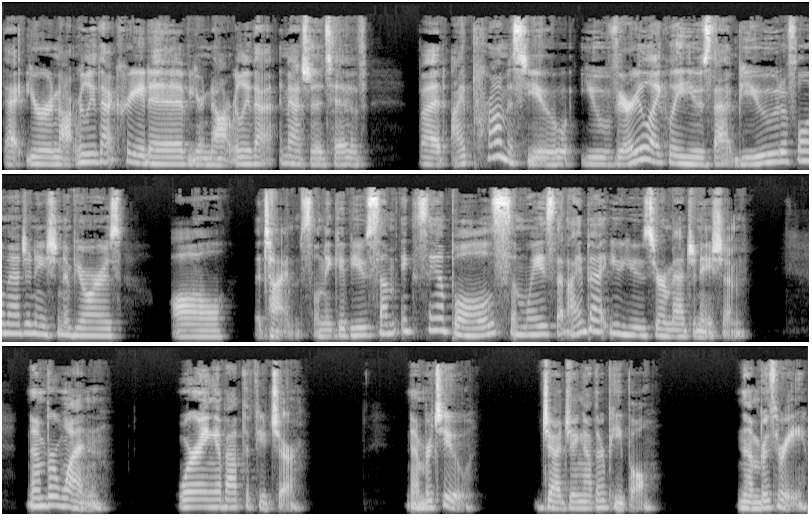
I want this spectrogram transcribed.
that you're not really that creative, you're not really that imaginative. But I promise you, you very likely use that beautiful imagination of yours all the time. So let me give you some examples, some ways that I bet you use your imagination. Number one, worrying about the future. Number two, judging other people. Number three,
